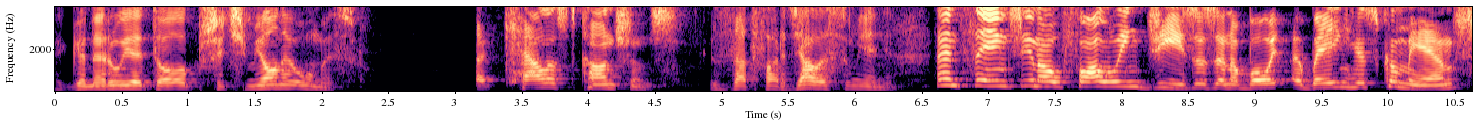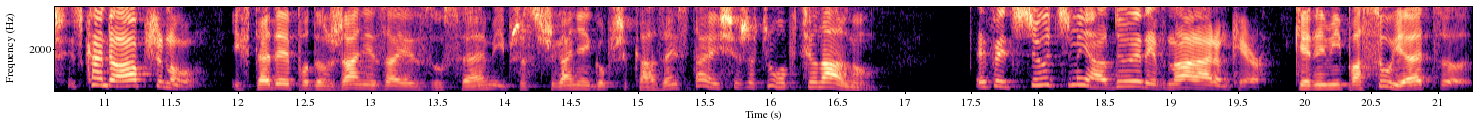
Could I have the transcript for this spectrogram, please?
generuje to przyćmiony umysł, a calloused conscience, zatwardziałe sumienie. and thinks, you know, following Jesus and obeying his commands is kind of optional. I wtedy podążanie za Jezusem i przestrzeganie Jego przykazań staje się rzeczą opcjonalną. If it suits me, I'll do it. If not, I don't care. Kiedy mi pasuje, to,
